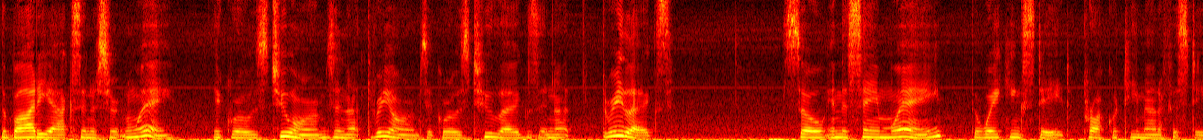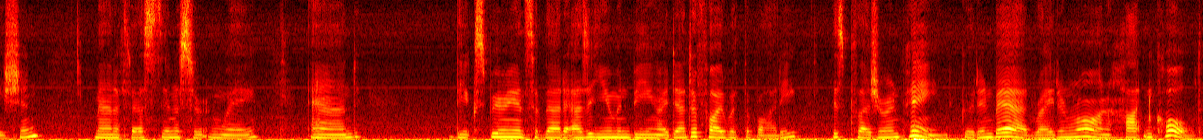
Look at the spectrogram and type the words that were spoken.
the body acts in a certain way. It grows two arms and not three arms. It grows two legs and not three legs. So, in the same way, the waking state, Prakriti manifestation, manifests in a certain way, and the experience of that as a human being identified with the body is pleasure and pain, good and bad, right and wrong, hot and cold.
